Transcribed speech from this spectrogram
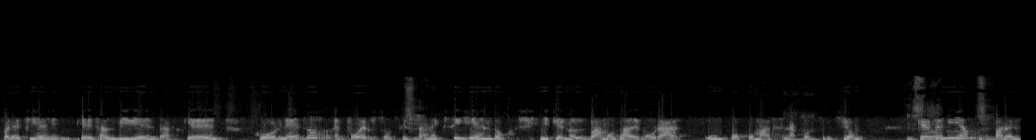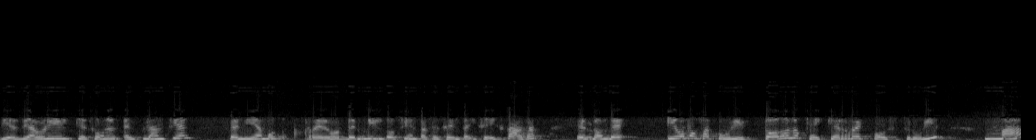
prefieren que esas viviendas queden con esos refuerzos que están exigiendo y que nos vamos a demorar un poco más en la construcción. ¿Qué teníamos para el 10 de abril, que son el plan 100? Teníamos alrededor de 1.266 casas, en donde íbamos a cubrir todo lo que hay que reconstruir, más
